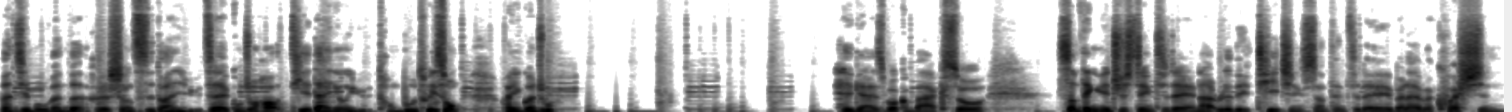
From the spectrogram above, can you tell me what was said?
本节目文本和生词短语在公众号“铁蛋英语”同步推送，欢迎关注。Hey guys, welcome back. So, something interesting today. Not really teaching something today, but I have a question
